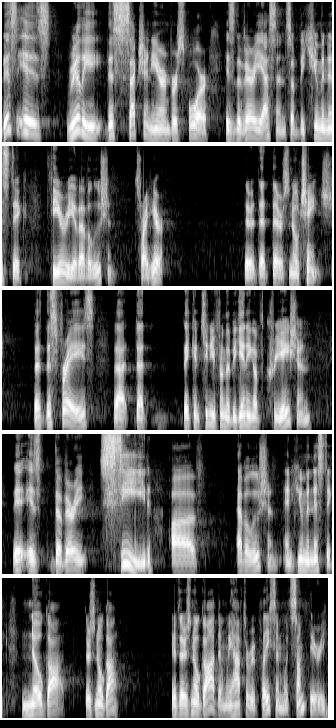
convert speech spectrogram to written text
this is really, this section here in verse 4 is the very essence of the humanistic theory of evolution. It's right here. There, that there's no change. That this phrase that, that they continue from the beginning of creation is the very seed of evolution and humanistic no God. There's no God. If there's no God, then we have to replace him with some theory.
